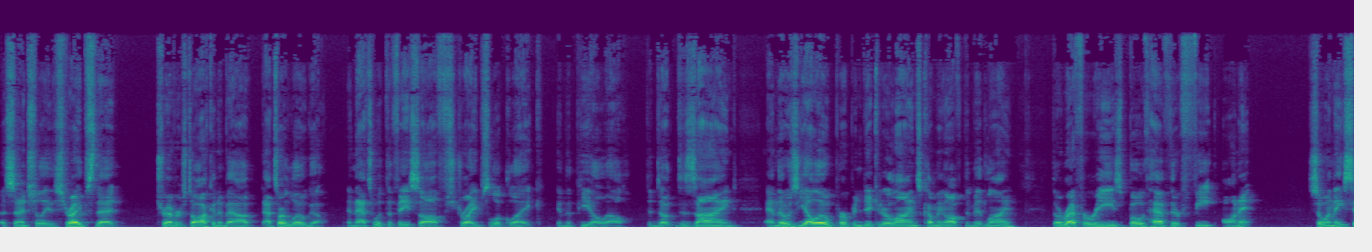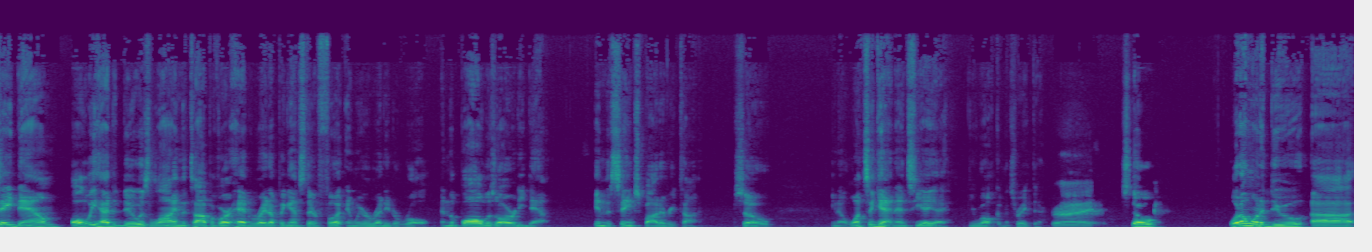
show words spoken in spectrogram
essentially the stripes that Trevor's talking about, that's our logo, and that's what the face-off stripes look like in the PLL, designed. And those yellow perpendicular lines coming off the midline, the referees both have their feet on it so when they say down, all we had to do was line the top of our head right up against their foot and we were ready to roll. And the ball was already down in the same spot every time. So, you know, once again, NCAA, you're welcome. It's right there. Right. So what I want to do uh,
